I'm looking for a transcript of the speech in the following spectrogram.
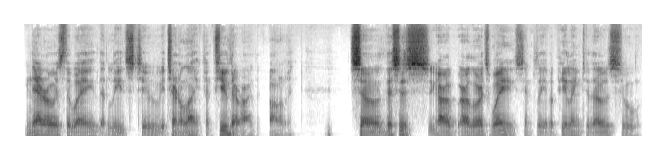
Narrow is the way that leads to eternal life, and few there are that follow it. So this is our, our Lord's way simply of appealing to those who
